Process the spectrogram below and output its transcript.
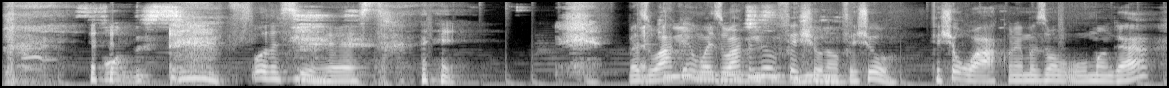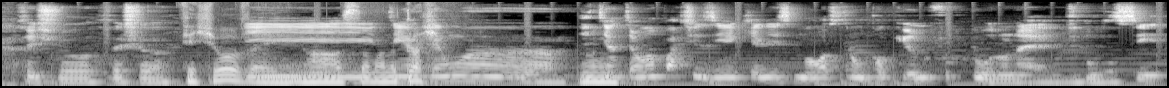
Foda-se. Foda-se o resto. mas, é o arco, mas o arco não fechou, não, fechou? Fechou o arco, né? Mas o, o mangá. Fechou, fechou. Fechou, velho? Nossa, mano. Tem até, uma, hum. tem até uma partezinha que eles mostram um pouquinho no futuro, né? Digamos assim.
